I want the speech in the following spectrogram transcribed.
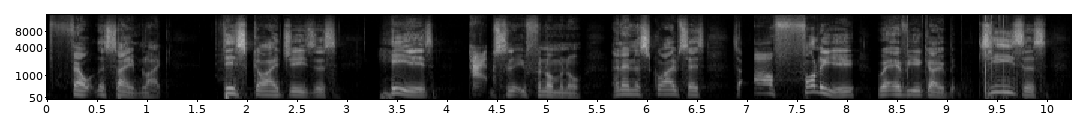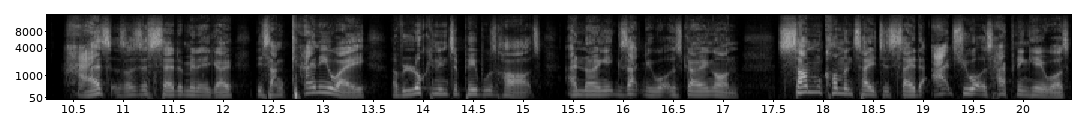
felt the same. Like, this guy, Jesus, he is absolutely phenomenal. And then the scribe says, So I'll follow you wherever you go. But Jesus has, as I just said a minute ago, this uncanny way of looking into people's hearts and knowing exactly what was going on. Some commentators say that actually what was happening here was,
